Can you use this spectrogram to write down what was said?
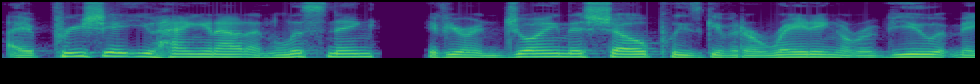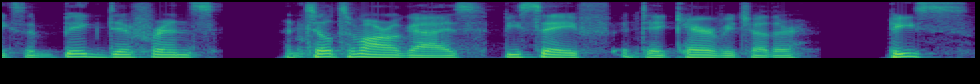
I appreciate you hanging out and listening. If you're enjoying this show, please give it a rating, a review. It makes a big difference. Until tomorrow, guys, be safe and take care of each other. Peace.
